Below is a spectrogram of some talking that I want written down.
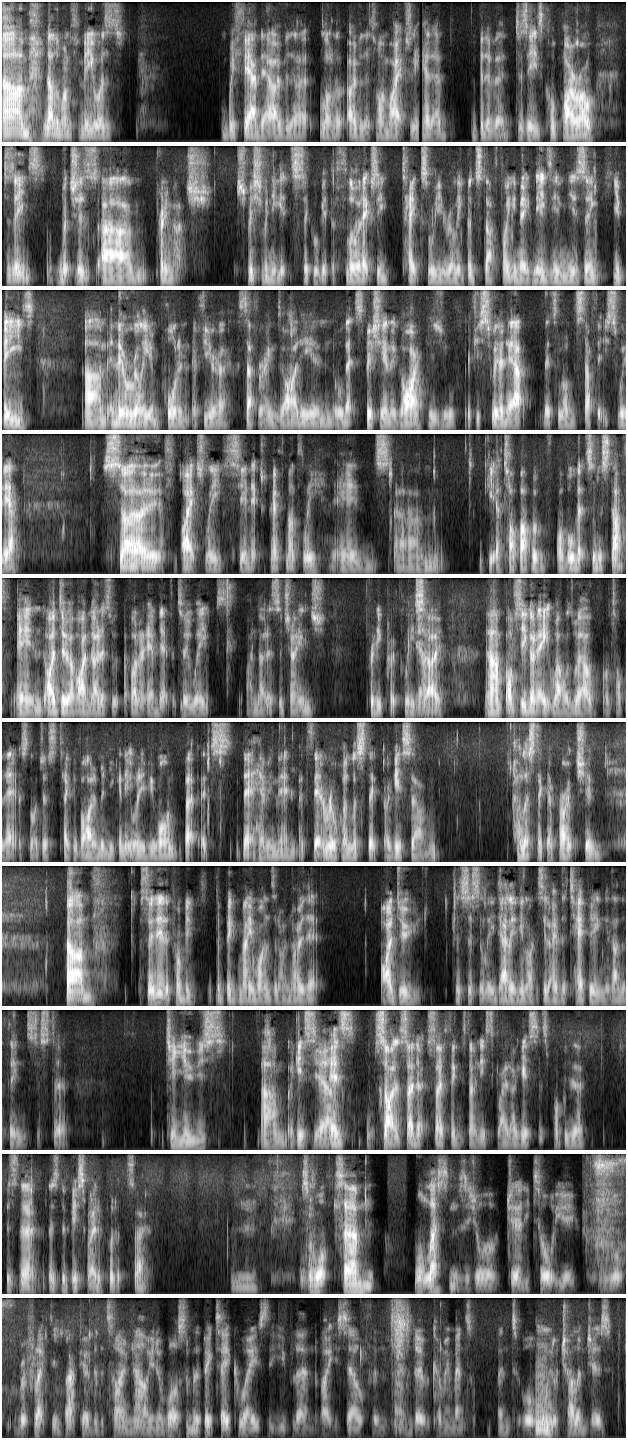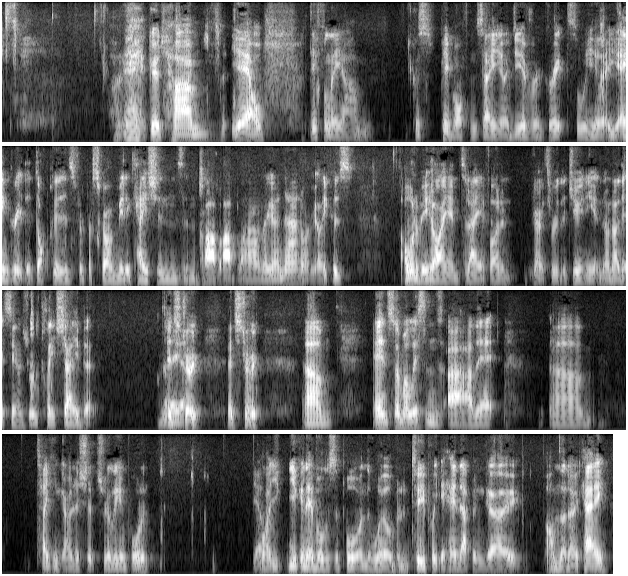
Um, another one for me was we found out over the lot of, over the time I actually had a bit of a disease called pyrrole disease, which is um, pretty much, especially when you get sick or get the flu, it actually takes all your really good stuff like your magnesium, your zinc, your Bs. Um, and they're really important if you uh, suffer anxiety and all that, especially in a guy, because if you sweat it out, that's a lot of the stuff that you sweat out. So I actually see a naturopath monthly and um, get a top up of, of all that sort of stuff. And I do, if I notice, if I don't have that for two weeks, I notice a change pretty quickly. Yeah. So um, obviously, you've got to eat well as well. On top of that, it's not just take a vitamin; you can eat whatever you want, but it's that having that it's that real holistic, I guess, um, holistic approach. And um, so they're the, probably the big main ones that I know that I do consistently daily. Then, like I said, I have the tapping and other things just to to use. Um, I guess Yeah. as so so so things don't escalate. I guess is probably the is the is the best way to put it. So. Mm. So what um what lessons has your journey taught you? What, reflecting back over the time now, you know, what are some of the big takeaways that you've learned about yourself and, and overcoming mental mental or, or Mm. your challenges? Yeah, good. Um, yeah, I'll definitely. Um, because people often say, you know, do you ever regret or you, are you angry at the doctors for prescribing medications and blah blah blah? And I go, no, not really, because I wouldn't be who I am today if I didn't go through the journey. And I know that sounds real cliche, but it's Yeah. true. It's true. Um, and so my lessons are that um, taking ownership is really important. Yep. Like you, you can have all the support in the world, but until you put your hand up and go, "I'm not okay,"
